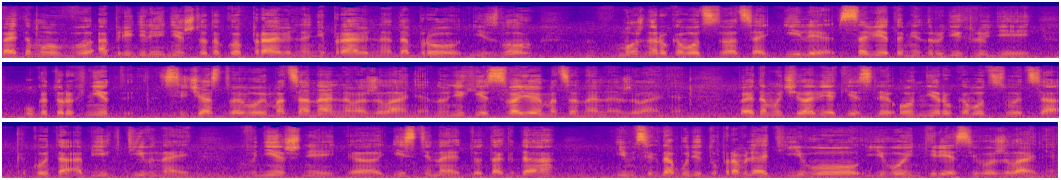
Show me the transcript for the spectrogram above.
Поэтому в определении, что такое правильно, неправильно, добро и зло, можно руководствоваться или советами других людей, у которых нет сейчас твоего эмоционального желания, но у них есть свое эмоциональное желание. Поэтому человек, если он не руководствуется какой-то объективной внешней э, истиной, то тогда им всегда будет управлять его, его интерес, его желание.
